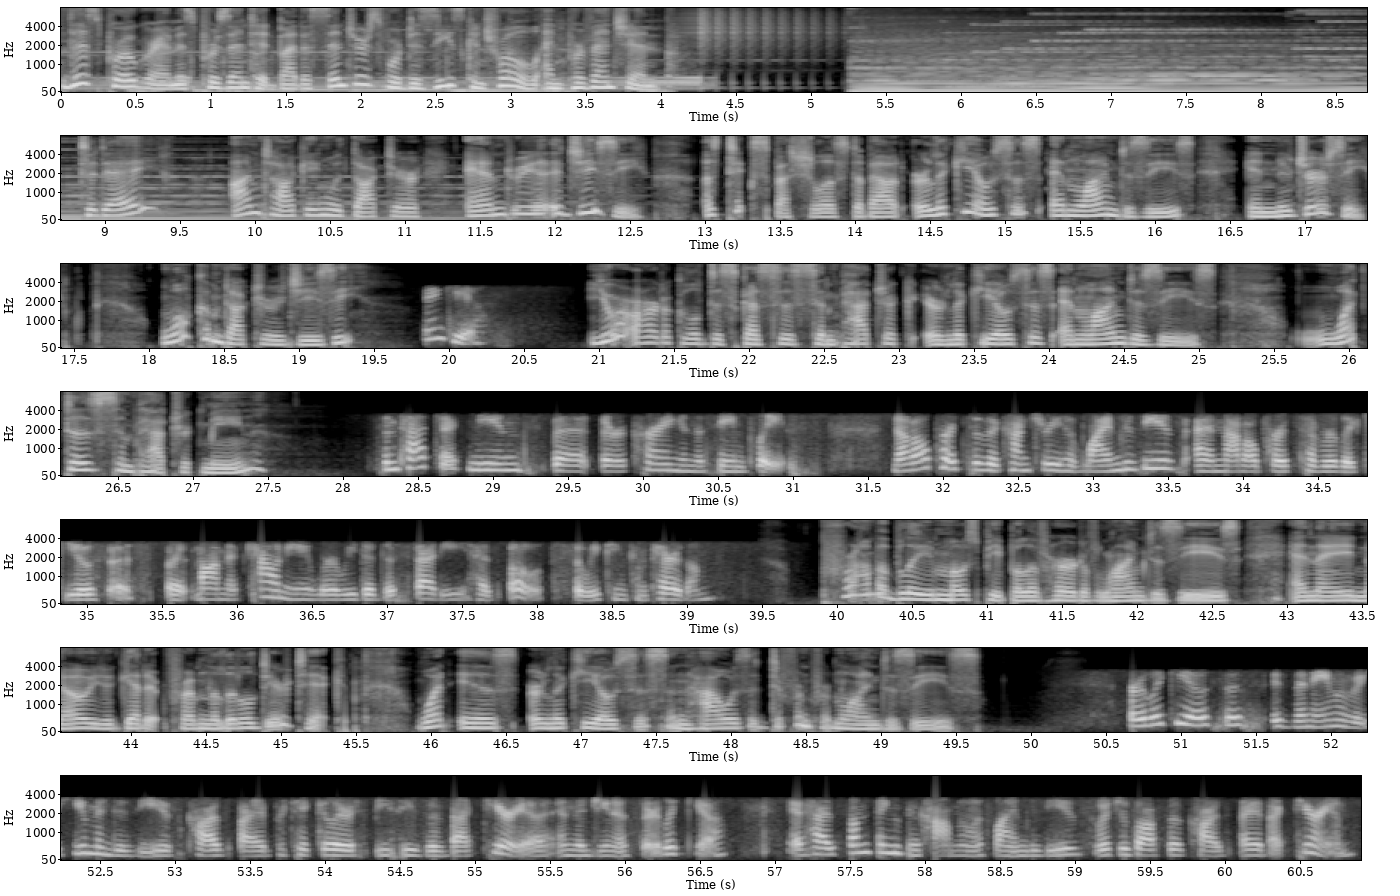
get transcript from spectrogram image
This program is presented by the Centers for Disease Control and Prevention. Today, I'm talking with Dr. Andrea Egizi, a tick specialist about ehrlichiosis and Lyme disease in New Jersey. Welcome, Dr. Egizi. Thank you. Your article discusses sympatric ehrlichiosis and Lyme disease. What does sympatric mean? Sympatric means that they're occurring in the same place. Not all parts of the country have Lyme disease, and not all parts have ehrlichiosis, but Monmouth County, where we did the study, has both, so we can compare them. Probably most people have heard of Lyme disease and they know you get it from the little deer tick. What is ehrlichiosis and how is it different from Lyme disease? Ehrlichiosis is the name of a human disease caused by a particular species of bacteria in the genus Ehrlichia. It has some things in common with Lyme disease, which is also caused by a bacterium.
